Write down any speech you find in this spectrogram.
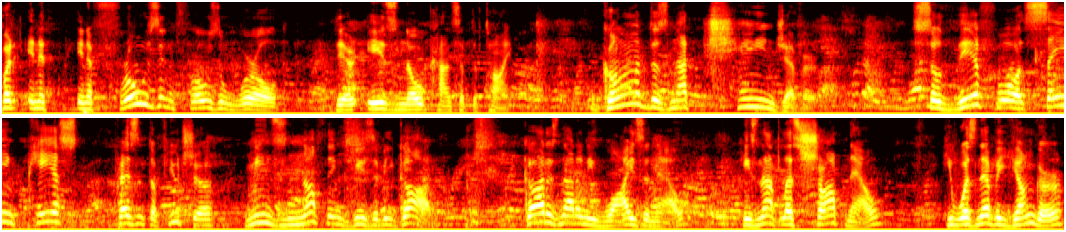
But in a, in a frozen, frozen world, there is no concept of time. God does not change ever. So therefore, saying past, present, or future means nothing vis-a-vis God. God is not any wiser now. He's not less sharp now. He was never younger.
